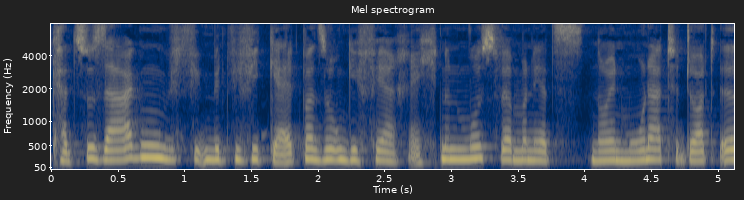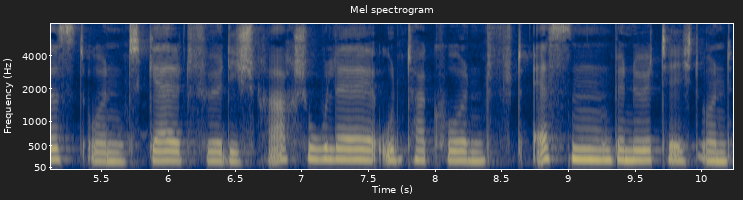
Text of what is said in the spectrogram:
Kannst du sagen, mit wie viel Geld man so ungefähr rechnen muss, wenn man jetzt neun Monate dort ist und Geld für die Sprachschule, Unterkunft, Essen benötigt und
